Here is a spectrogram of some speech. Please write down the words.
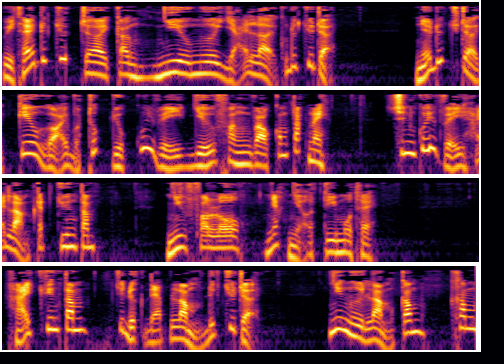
Vì thế Đức Chúa Trời cần nhiều người giải lời của Đức Chúa Trời. Nếu Đức Chúa Trời kêu gọi và thúc giục quý vị dự phần vào công tác này, xin quý vị hãy làm cách chuyên tâm, như Phaolô nhắc nhở Timôthê. Hãy chuyên tâm chứ được đẹp lòng Đức Chúa Trời. Như người làm công không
